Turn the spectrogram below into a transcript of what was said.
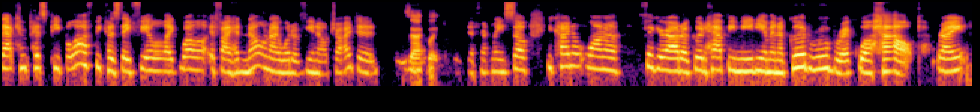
that can piss people off because they feel like, well, if I had known, I would have, you know, tried to exactly differently. So you kind of want to figure out a good happy medium and a good rubric will help right?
